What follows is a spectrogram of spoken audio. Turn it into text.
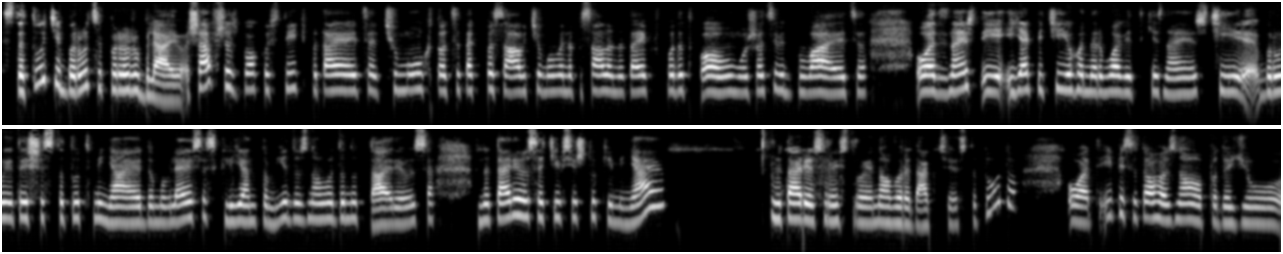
статуті беру це переробляю. Шеф ще з боку стоїть, питається, чому хто це так писав, чому ви написали не так, як в податковому, що це відбувається. От, знаєш, і, і я під ті його нервові такі, знаєш, ті беру той ще статут міняю, домовляюся з клієнтом, їду знову до нотаріуса. Нотаріуса ті всі штуки міняю. Нотаріус реєструє нову редакцію статуту. От і після того знову подаю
